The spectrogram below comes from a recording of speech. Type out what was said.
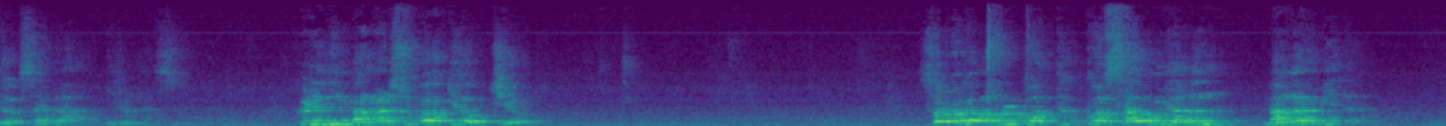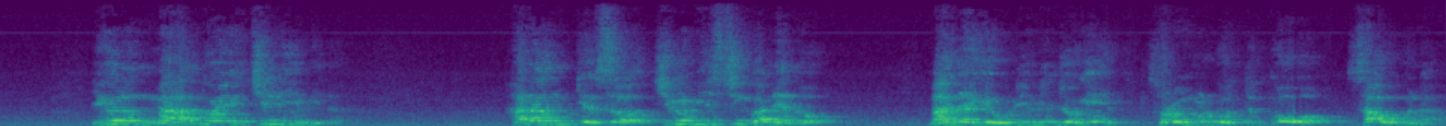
역사가 일어났습니다. 그러니 망할 수밖에 없지요. 서로가 물고 뜯고 싸우면은 망합니다. 이거는 만고의 진리입니다. 하나님께서 지금 이 순간에도 만약에 우리 민족이 서로 물고 뜯고 싸우거나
